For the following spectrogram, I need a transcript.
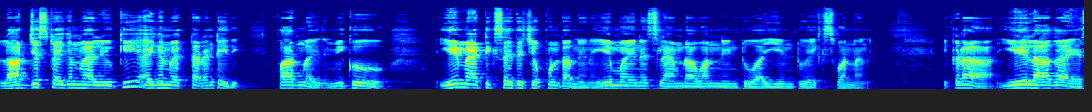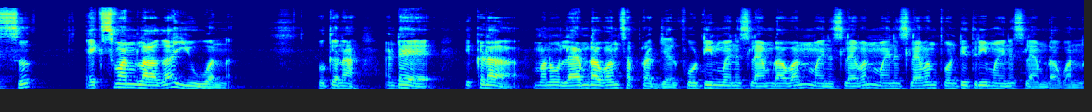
లార్జెస్ట్ ఐగన్ వాల్యూకి ఐగన్ వెక్టర్ అంటే ఇది. ఫార్ములా ఇది. మీకు ఏ మ్యాట్రిక్స్ అయితే చెప్పుంటాను నేను A minus lambda one into I into x one అని. ఇక్కడ ఏ లాగా ఎస్ ఎక్స్ వన్ లాగా యూ వన్ ఓకేనా? అంటే ఇక్కడ మనం ల్యాండా వన్ సబ్ట్రాక్ట్ చేయాలి. Fourteen minus lambda one minus eleven minus eleven twenty three minus lambda one.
